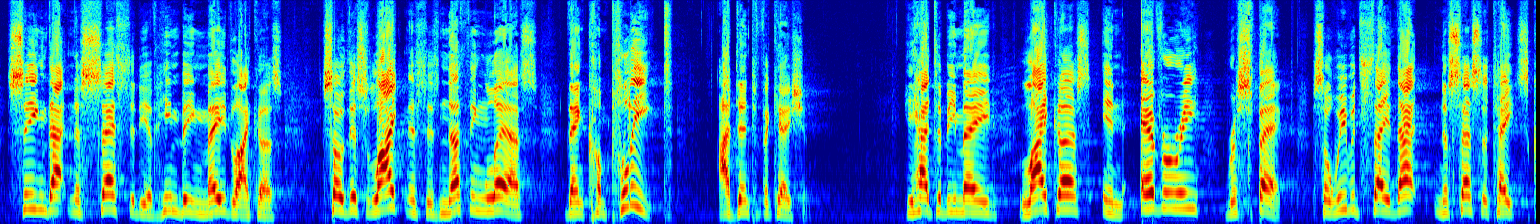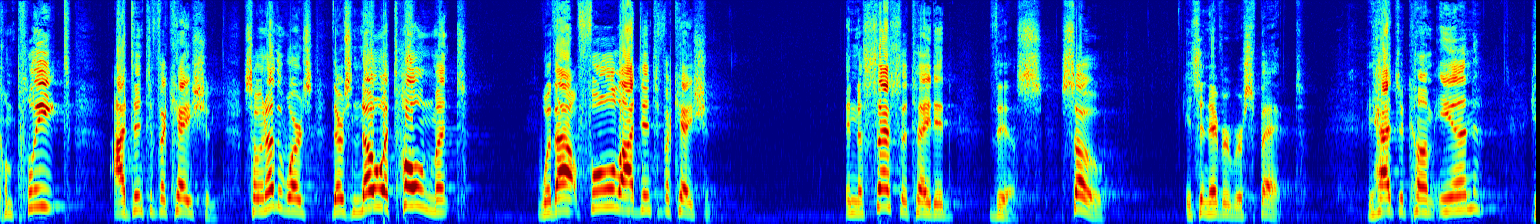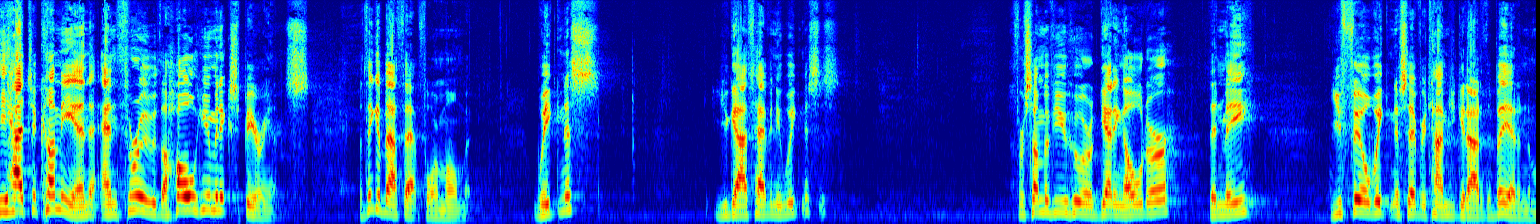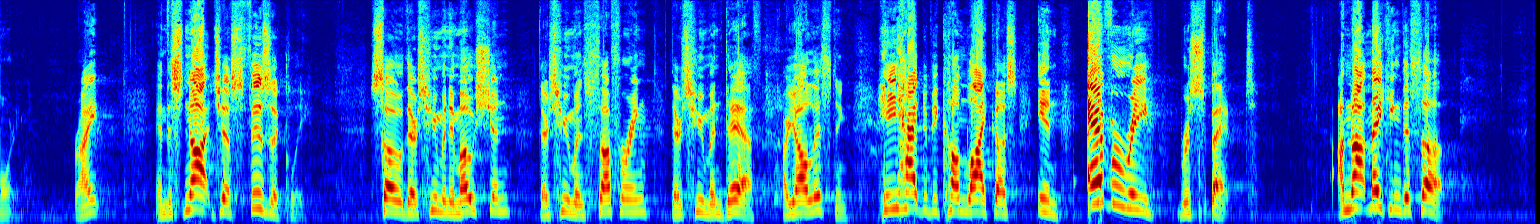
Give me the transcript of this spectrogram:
Seeing that necessity of him being made like us. So this likeness is nothing less than complete identification. He had to be made like us in every respect. So we would say that necessitates complete identification. So, in other words, there's no atonement without full identification. It necessitated this. So, it's in every respect. He had to come in, he had to come in and through the whole human experience. Now, think about that for a moment. Weakness. You guys have any weaknesses? For some of you who are getting older than me, you feel weakness every time you get out of the bed in the morning, right? And it's not just physically. So there's human emotion, there's human suffering, there's human death. Are y'all listening? He had to become like us in every respect. I'm not making this up.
